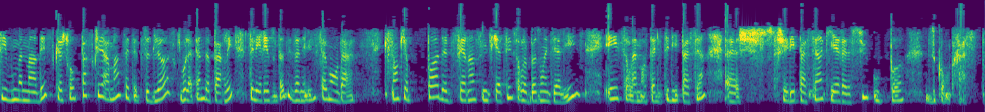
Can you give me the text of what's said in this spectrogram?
si vous me demandez ce que je trouve particulièrement de cette étude-là, ce qui vaut la peine de parler, c'est les résultats des analyses secondaires, qui sont qu'il n'y a pas de différence significative sur le besoin de dialyse et sur la mortalité des patients chez les patients qui aient reçu ou pas du contraste.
